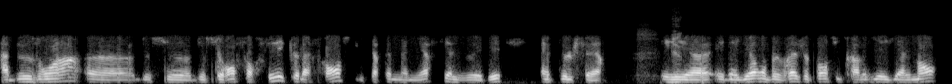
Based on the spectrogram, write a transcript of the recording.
a besoin euh, de, se, de se renforcer et que la France, d'une certaine manière, si elle veut aider, elle peut le faire. Et, euh, et d'ailleurs, on devrait, je pense, y travailler également,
